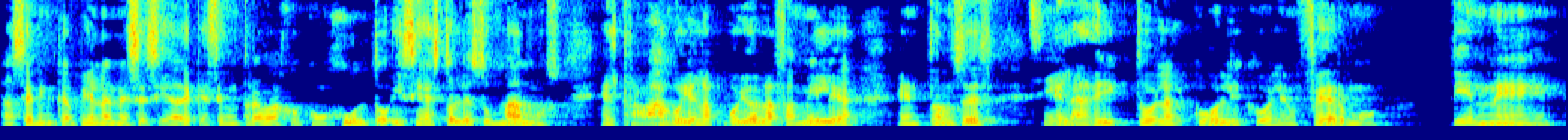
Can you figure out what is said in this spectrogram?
hacer hincapié en la necesidad de que sea un trabajo conjunto. Y si a esto le sumamos el trabajo y el apoyo de la familia, entonces el adicto, el alcohólico, el enfermo, tiene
